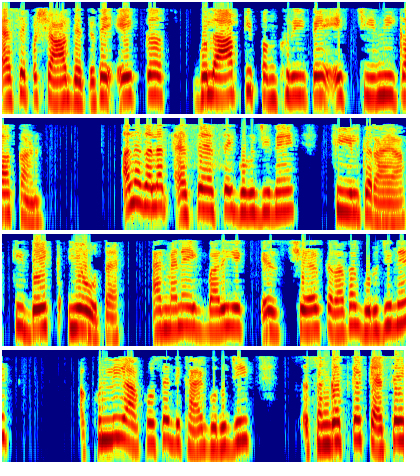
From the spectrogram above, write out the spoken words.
ऐसे प्रसाद देते थे, एक गुलाब की पंखुरी पे एक चीनी का कण। अलग अलग ऐसे ऐसे गुरु जी ने फील कराया कि देख, ये होता है। एंड मैंने एक बार एक शेयर करा था गुरु जी ने खुली आँखों से दिखाया गुरु जी संगत का कैसे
